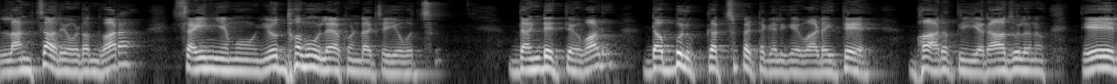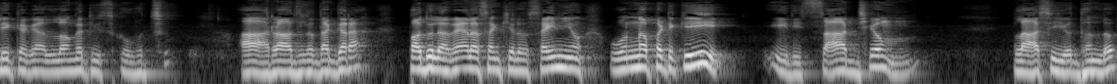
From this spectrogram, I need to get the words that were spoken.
లంచాలు ఇవ్వడం ద్వారా సైన్యము యుద్ధము లేకుండా చేయవచ్చు. దండెత్తేవాడు డబ్బులు ఖర్చు పెట్టగలిగేవాడైతే భారతీయ రాజులను తేలికగా లొంగ తీసుకోవచ్చు. ఆ రాజుల దగ్గర పదుల వేల సంఖ్యలో సైన్యం ఉన్నప్పటికీ ఇది సాధ్యం. ప్లాసీ యుద్ధంలో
